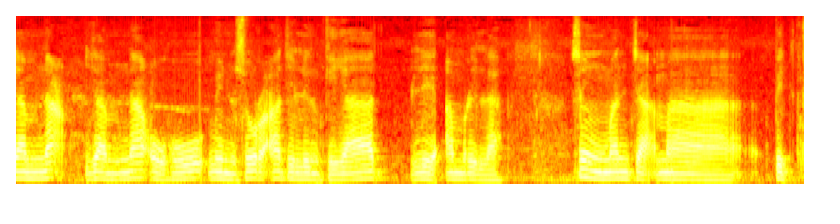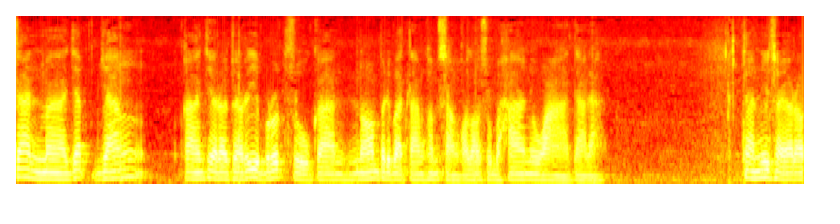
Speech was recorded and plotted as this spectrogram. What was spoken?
ยัมนะยัมนะโอหูมินสุรอาติลินกิยาตเลียอัมริลละซึ่งมันจะมาปิดกั้นมายับยั้ง การที่เราจะรีบรุดสู่การน้อมปฏิบัติตามคำสั่งของเราสุบฮานุวาตาละถ้านิสัยเรา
